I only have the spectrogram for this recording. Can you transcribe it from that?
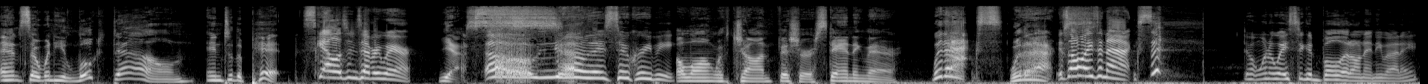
And so when he looked down into the pit, Skeletons everywhere. yes, Oh no, that's so creepy. along with John Fisher standing there With an axe. with an axe. It's always an axe. Don't want to waste a good bullet on anybody.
